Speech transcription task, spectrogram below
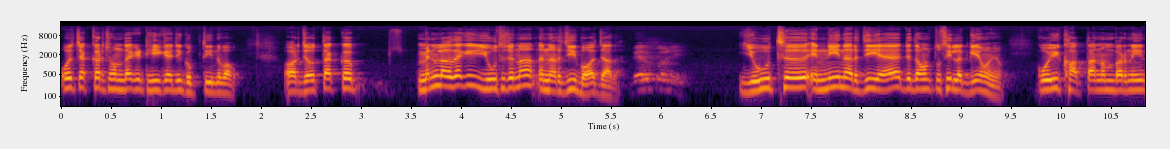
ਉਹ ਚੱਕਰ 'ਚ ਹੁੰਦਾ ਕਿ ਠੀਕ ਹੈ ਜੀ ਗੁਪਤੀ ਨਿਭਾਓ। ਔਰ ਜਦੋਂ ਤੱਕ ਮੈਨੂੰ ਲੱਗਦਾ ਕਿ ਯੂਥ 'ਚ ਨਾ એનર્ਜੀ ਬਹੁਤ ਜ਼ਿਆਦਾ ਬਿਲਕੁਲ ਜੀ। ਯੂਥ ਇੰਨੀ એનર્ਜੀ ਹੈ ਜਿੱਦਾਂ ਹੁਣ ਤੁਸੀਂ ਲੱਗੇ ਹੋਏ ਹੋ। ਕੋਈ ਖਾਤਾ ਨੰਬਰ ਨਹੀਂ।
